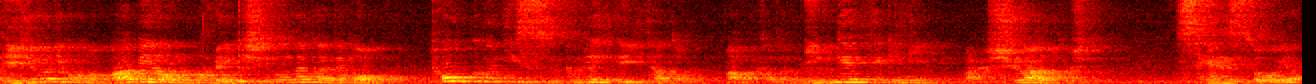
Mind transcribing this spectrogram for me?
非常にこのバビロンの歴史の中でも特に優れていたとまあ、人間的に、まあ、手腕として戦争や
